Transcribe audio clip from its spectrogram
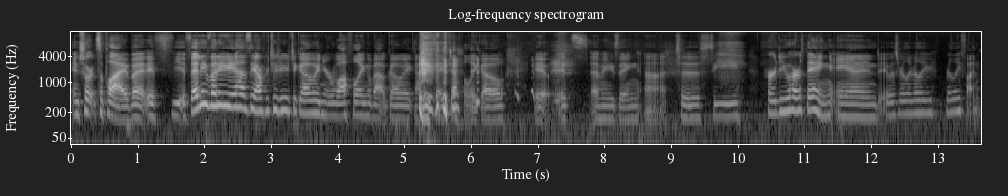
in short supply, but if if anybody has the opportunity to go and you're waffling about going, I would say definitely go. It, it's amazing uh, to see her do her thing, and it was really, really, really fun.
